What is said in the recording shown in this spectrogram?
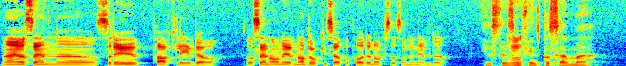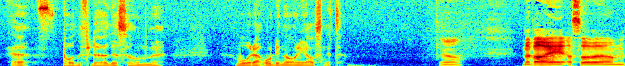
nej och sen eh, så det är ju Parkliv då. Och sen har ni den här dokusåpapodden också som ni nämnde. Just det, som Mm. finns på samma eh, poddflöde som eh, våra ordinarie avsnitt. Ja. Men vad är, alltså, ehm,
